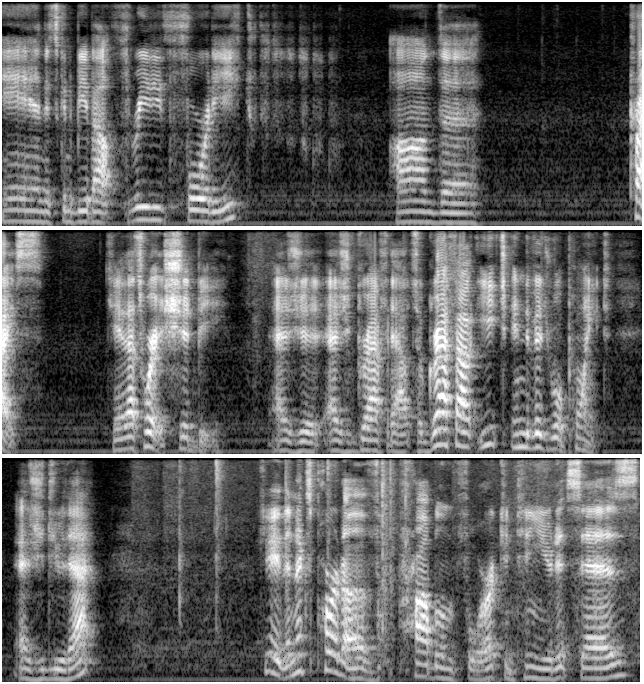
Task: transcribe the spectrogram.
And it's going to be about 340 on the price. Okay that's where it should be as you as you graph it out. So graph out each individual point as you do that. Okay the next part of problem four continued it says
